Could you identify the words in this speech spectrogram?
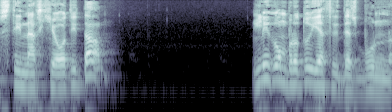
στην αρχαιότητα λίγο πρωτού οι αθλητές μπουν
